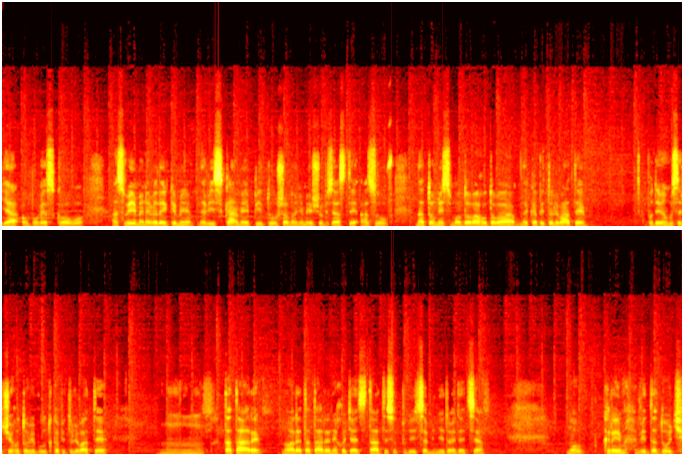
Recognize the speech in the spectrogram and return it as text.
Я обов'язково своїми невеликими військами піду, шановні щоб взяти Азов. Натомість Молдова готова капітулювати. Подивимося, чи готові будуть капітулювати м, татари. Ну, але татари не хочуть здатись. От подивіться, мені доведеться. Ну, Крим віддадуть.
